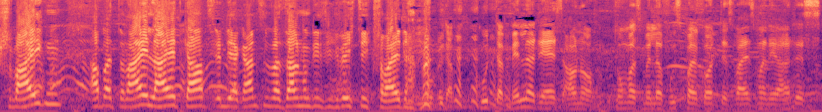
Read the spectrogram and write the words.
Schweigen, aber drei Leid gab es in der ganzen Versammlung, die sich richtig gefreut haben. Gut, der Miller, der ist auch noch Thomas Miller, Fußballgott, das weiß man ja. Das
